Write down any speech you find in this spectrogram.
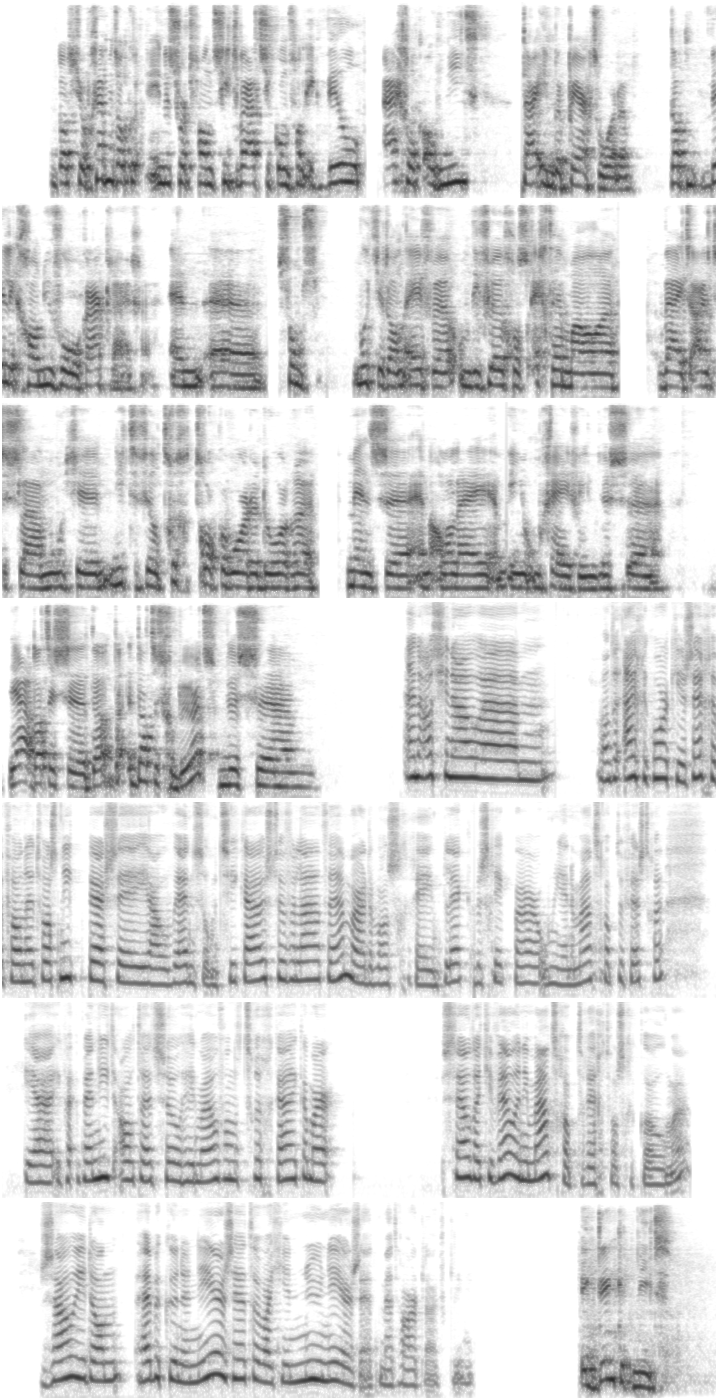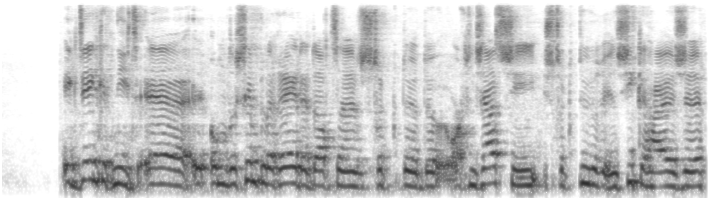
Dat je op een gegeven moment ook in een soort van situatie komt van ik wil eigenlijk ook niet daarin beperkt worden. Dat wil ik gewoon nu voor elkaar krijgen. En uh, soms moet je dan even, om die vleugels echt helemaal uh, wijd uit te slaan, moet je niet te veel teruggetrokken worden door uh, mensen en allerlei in je omgeving. Dus ja, dat is, dat, dat is gebeurd. Dus, en als je nou um... Want eigenlijk hoor ik je zeggen van het was niet per se jouw wens om het ziekenhuis te verlaten, hè, maar er was geen plek beschikbaar om je in de maatschap te vestigen. Ja, ik ben niet altijd zo helemaal van het terugkijken, maar stel dat je wel in die maatschap terecht was gekomen, zou je dan hebben kunnen neerzetten wat je nu neerzet met Heartlife Clinic? Ik denk het niet. Ik denk het niet. Eh, om de simpele reden dat uh, de, de organisatiestructuren in ziekenhuizen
